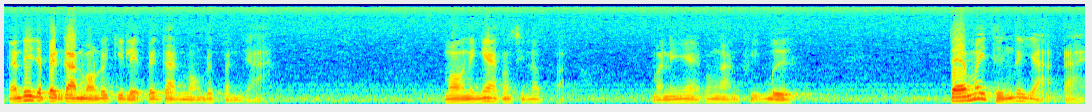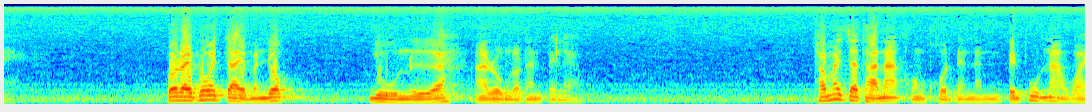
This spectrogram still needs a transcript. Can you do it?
แทนที่จะเป็นการมองด้วยกิเลสเป็นการมองด้วยปัญญา มองในแง่ของศิลปะมาในแง่ของงานฝีมือ แต่ไม่ถึงก็อยากได้ เพราะอะไรเพราะว่าใจมันยกอยู่เหนืออารมณ์เหล่านั้นไปแล้วทำให้สถานะของคนนั้นเป็นผู้น่าไหว้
